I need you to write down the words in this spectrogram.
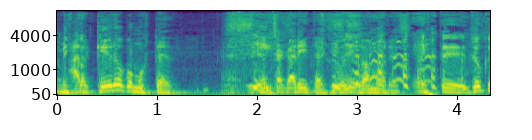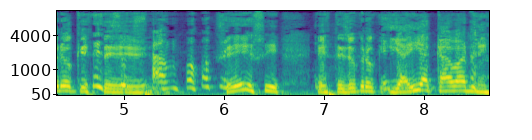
mis co- Arquero como usted. ¿Eh? Sí. Y Chacarita, el club de sus amores. este, yo creo que este Sus amores. sí, sí, este, yo creo que y ahí acaban mis,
